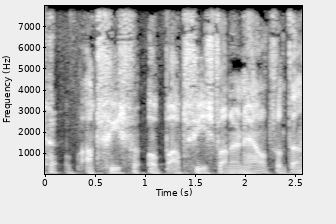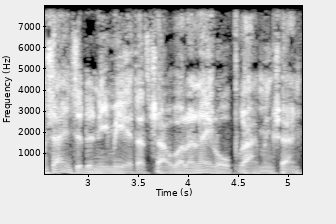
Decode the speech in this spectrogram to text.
op, advies, op advies van hun held, want dan zijn ze er niet meer. Dat zou wel een hele opruiming zijn.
